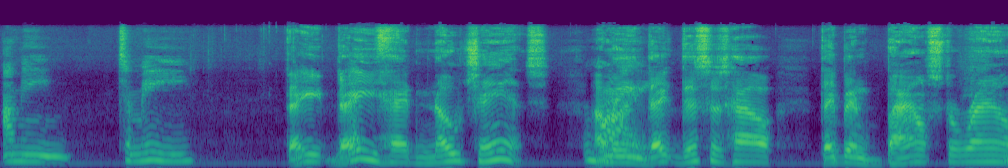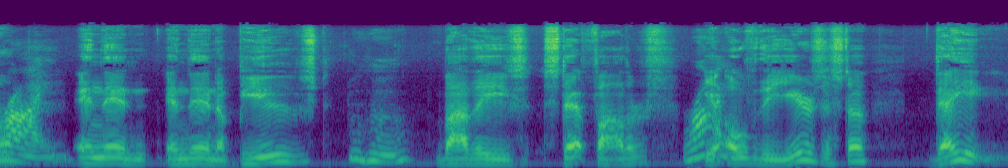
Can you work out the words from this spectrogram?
I mean, to me, They they had no chance. I mean, they this is how they've been bounced around, Right. And then and then abused hmm by these stepfathers, Right. over the years and stuff. They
